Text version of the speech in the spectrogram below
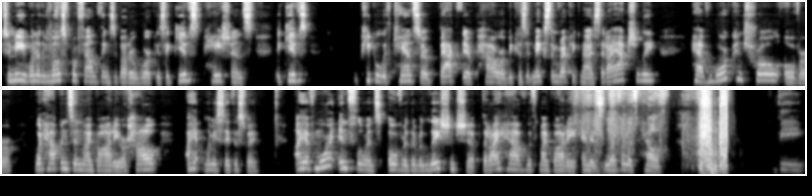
to me, one of the most profound things about her work is it gives patients, it gives people with cancer back their power because it makes them recognize that I actually have more control over what happens in my body or how I let me say it this way. I have more influence over the relationship that I have with my body and its level of health. The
